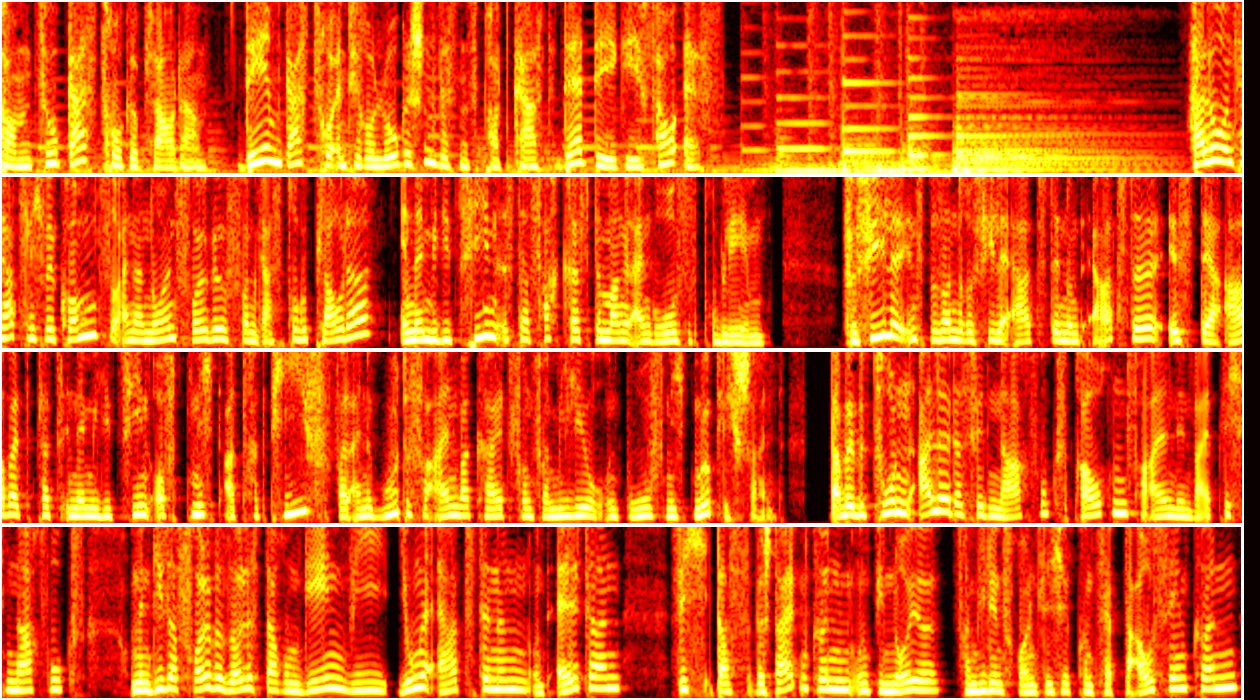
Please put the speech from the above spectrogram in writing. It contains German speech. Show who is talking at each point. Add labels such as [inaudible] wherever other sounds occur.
Speaker 1: willkommen zu Gastrogeplauder, dem gastroenterologischen Wissenspodcast der DGVS.
Speaker 2: Hallo und herzlich willkommen zu einer neuen Folge von Gastrogeplauder. In der Medizin ist der Fachkräftemangel ein großes Problem. Für viele, insbesondere viele Ärztinnen und Ärzte, ist der Arbeitsplatz in der Medizin oft nicht attraktiv, weil eine gute Vereinbarkeit von Familie und Beruf nicht möglich scheint. Dabei betonen alle, dass wir den Nachwuchs brauchen, vor allem den weiblichen Nachwuchs. Und in dieser Folge soll es darum gehen, wie junge Ärztinnen und Eltern sich das gestalten können und wie neue familienfreundliche Konzepte aussehen können.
